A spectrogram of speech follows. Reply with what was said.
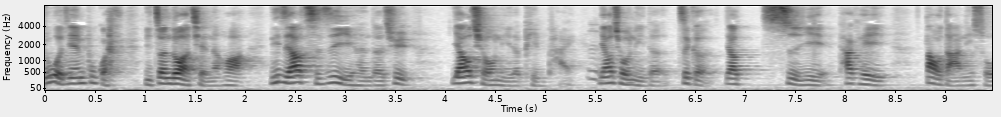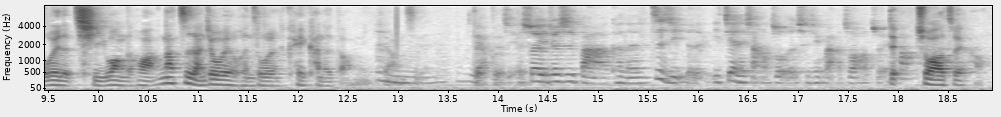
如果今天不管你赚多少钱的话，你只要持之以恒的去要求你的品牌，嗯要求你的这个要事业，它可以到达你所谓的期望的话，那自然就会有很多人可以看得到你这样子。嗯对对了解，所以就是把可能自己的一件想要做的事情，把它做到最对好。，做到最好。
